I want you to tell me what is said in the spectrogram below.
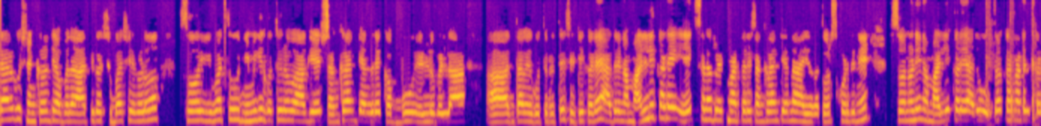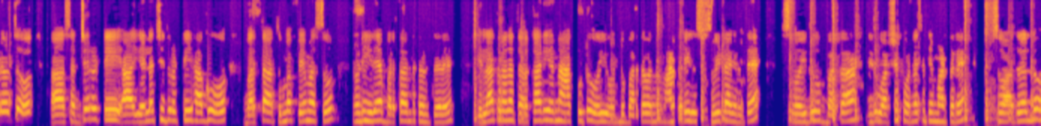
ಎಲ್ಲರಿಗೂ ಸಂಕ್ರಾಂತಿ ಹಬ್ಬದ ಆರ್ಥಿಕ ಶುಭಾಶಯಗಳು. ಸೊ ಇವತ್ತು ನಿಮಗೆ ಗೊತ್ತಿರುವ ಹಾಗೆ ಸಂಕ್ರಾಂತಿ ಅಂದ್ರೆ ಕಬ್ಬು, ಎಳ್ಳು, ಬೆಲ್ಲ ಅಂತವೆ ಗೊತ್ತಿರುತ್ತೆ ಸಿಟಿ ಕಡೆ. ಆದ್ರೆ ನಮ್ಮ ಹಳ್ಳಿ ಕಡೆ ಹೇಗೆ ಸೆಲೆಬ್ರೇಟ್ ಮಾಡ್ತಾರೆ ಸಂಕ್ರಾಂತಿಯನ್ನ ಇವಾಗ ತೋರಿಸ್ಕೊಡ್ತೀನಿ. ಸೊ ನೋಡಿ ನಮ್ಮ ಹಳ್ಳಿ ಕಡೆ ಅದು ಉತ್ತರ ಕರ್ನಾಟಕ ಕಡೆ ಅಂತೂ ಸಜ್ಜೆ ರೊಟ್ಟಿ ಎಳ್ಳಚ್ಚಿದ ರೊಟ್ಟಿ ಹಾಗೂ ಭತ್ತ ತುಂಬಾ ಫೇಮಸ್ ನೋಡಿ ಇದೇ ಭತ್ತ ಅಂತ ಹೇಳ್ತಾರೆ ಎಲ್ಲಾ ತರಹದ ತರಕಾರಿಯನ್ನ ಹಾಕ್ಬಿಟ್ಟು ಈ ಒಂದು ಭತ್ತವನ್ನು ಮಾಡ್ತಾರೆ. ಇದು ಸ್ವೀಟ್ ಆಗಿರುತ್ತೆ. ಸೊ ಇದು ಭತ್ತ ಇದು ವರ್ಷಕ್ಕೆ ಒಂದೇ ಸತಿ ಮಾಡ್ತಾರೆ. ಸೊ ಅದರಲ್ಲೂ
